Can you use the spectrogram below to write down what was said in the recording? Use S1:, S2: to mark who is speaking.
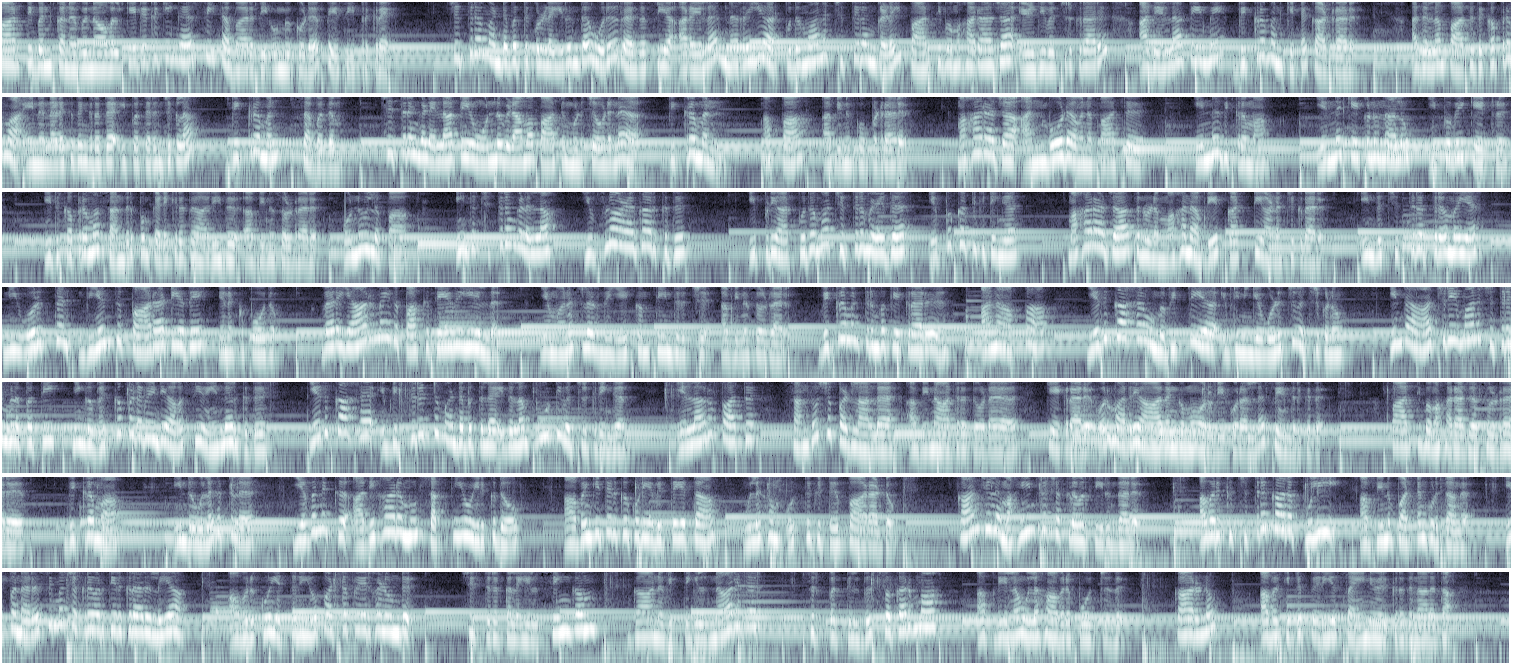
S1: பார்த்திபன் கனவு நாவல் கேட்டுட்டு இருக்கீங்க சீதா பாரதி உங்க கூட பேசிட்டு இருக்கிறேன் சித்திர மண்டபத்துக்குள்ள இருந்த ஒரு ரகசிய அறையில நிறைய அற்புதமான சித்திரங்களை பார்த்திப மகாராஜா எழுதி வச்சிருக்கிறாரு. அது எல்லாத்தையுமே விக்ரமன் கிட்ட காட்டுறாரு அதெல்லாம் பார்த்ததுக்கு அப்புறமா என்ன நடக்குதுங்கிறத இப்ப தெரிஞ்சுக்கலாம். விக்ரமன் சபதம். சித்திரங்கள் எல்லாத்தையும் ஒண்ணு விடாம பார்த்து முடிச்ச உடனே விக்ரமன் அப்பா அப்படின்னு கூப்பிடுறாரு. மகாராஜா அன்போடு அவனை பார்த்து என்ன விக்ரமா என்ன கேட்கணும்னாலும் இப்பவே கேட்டுரு. இதுக்கப்புறமா சந்தர்ப்பம் கிடைக்கிறது அரிது அப்படின்னு சொல்றாரு. ஒன்றும் இல்லப்பா. இந்த சித்திரங்கள் எல்லாம் இவ்வளோ அழகா இருக்குது. இப்படி அற்புதமா சித்திரம் எழுத எப்போ கத்துக்கிட்டீங்க? மகாராஜா தன்னோட மகன் அப்படியே கட்டி அணைச்சுக்கிறாரு. இந்த சித்திர திறமைய நீ ஒருத்தன் வியந்து பாராட்டியதே எனக்கு போதும். வேற யாருமே இதை பார்க்க தேவையே இல்லை. என் மனசுல இருந்த ஏக்கம் தீந்துருச்சு அப்படின்னு சொல்றாரு. விக்ரமன் திரும்ப கேக்குறாரு ஆனா அப்பா எதுக்காக உங்க வித்தைய இப்படி நீங்க ஒழிச்சு வச்சிருக்கணும்? இந்த ஆச்சரியமான சித்திரங்களை பத்தி நீங்க வெக்கப்பட வேண்டிய அவசியம் என்ன இருக்குது? எதுக்காக இப்படி திருட்டு மண்டபத்துல இதெல்லாம் பூட்டி வச்சிருக்கிறீங்க? எல்லாரும் பார்த்து சந்தோஷப்படலாம்ல அப்படின்னு ஆத்திரத்தோட கேக்குறாரு. ஒரு மாதிரி ஆதங்கமும் அவருடைய குரல்ல சேர்ந்திருக்குது. பார்த்திப மகாராஜா சொல்றாரு விக்ரமா இந்த உலகத்துல எவனுக்கு அதிகாரமும் சக்தியும் இருக்குதோ அவங்கிட்ட இருக்கக்கூடிய வித்தையத்தான் உலகம் ஒத்துக்கிட்டு பாராட்டும். காஞ்சில மகேந்திர சக்கரவர்த்தி இருந்தாரு. அவருக்கு சித்திரக்கார புலி அப்படின்னு பட்டம் கொடுத்தாங்க. இப்ப நரசிம்ம சக்கரவர்த்தி இருக்கிறாரு இல்லையா? அவருக்கும் எத்தனையோ பட்ட பெயர்கள் உண்டு. சித்திரக்கலையில் சிங்கம் கான வித்தையில் நாரதர் சிற்பத்தில் விஸ்வகர்மா அப்படியெல்லாம் உலகம் அவரை போற்றுது. காரணம் அவர்கிட்ட பெரிய சைன்யம் இருக்கிறதுனால தான்.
